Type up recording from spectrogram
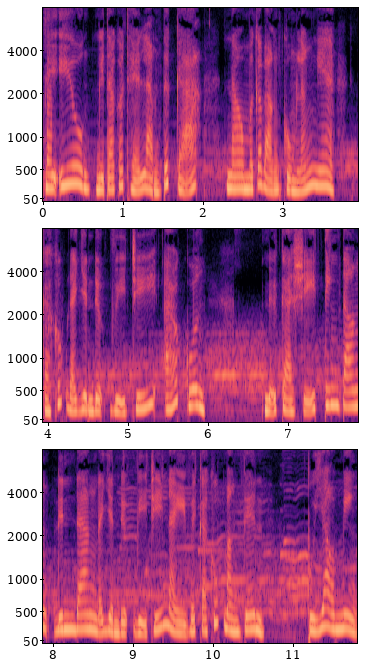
Vì yêu, người ta có thể làm tất cả. Nào mời các bạn cùng lắng nghe ca khúc đã giành được vị trí Á quân. Nữ ca sĩ Tiên Tăng Đinh Đăng đã giành được vị trí này với ca khúc mang tên Bù Yao Minh,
